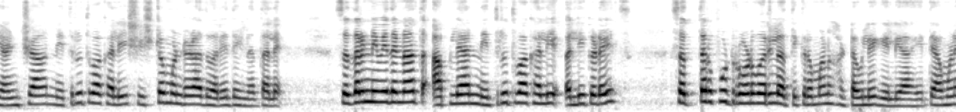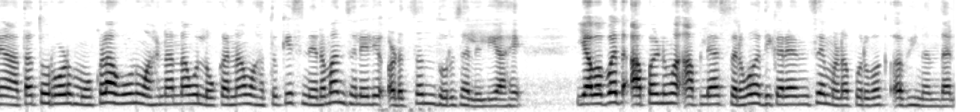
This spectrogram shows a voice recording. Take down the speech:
यांच्या नेतृत्वाखाली शिष्टमंडळाद्वारे देण्यात आले. सदर निवेदनात आपल्या नेतृत्वाखाली अलीकडेच सत्तर फूट रोडवरील अतिक्रमण हटवले गेले आहे. त्यामुळे आता तो रोड मोकळा होऊन वाहनांना व लोकांना वाहतुकीस निर्माण झालेली अडचण दूर झालेली आहे. याबाबत आपण व आपल्या सर्व अधिकाऱ्यांचे मनपूर्वक अभिनंदन.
